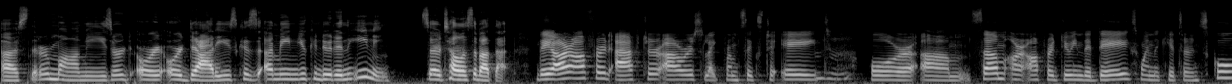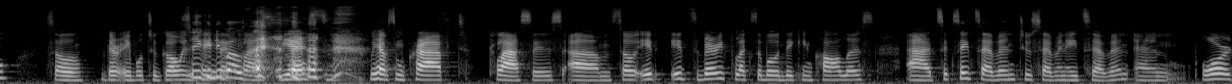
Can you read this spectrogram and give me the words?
us that are mommies or, or, or daddies because, I mean, you can do it in the evening. So tell us about that. They are offered after hours, like from 6 to 8, mm -hmm. or um, some are offered during the days when the kids are in school. So they're able to go and so take you can do both. class. yes, we have some craft classes. Um, so it, it's very flexible. They can call us at 687-2787 and or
